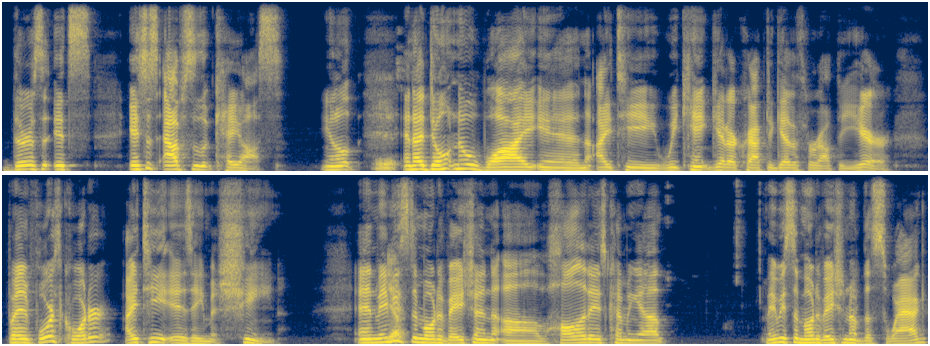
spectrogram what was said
there's it's it's just absolute chaos. You know, and I don't know why in IT we can't get our crap together throughout the year. But in fourth quarter, IT is a machine. And maybe it's the motivation of holidays coming up. Maybe it's the motivation of the swag.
